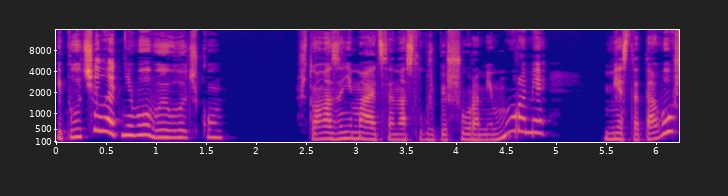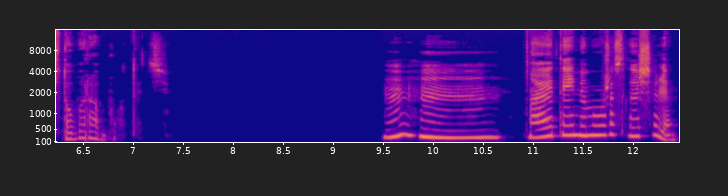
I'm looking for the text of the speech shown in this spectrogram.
И получила от него выволочку, что она занимается на службе шурами-мурами вместо того, чтобы работать. Угу, а это имя мы уже слышали.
